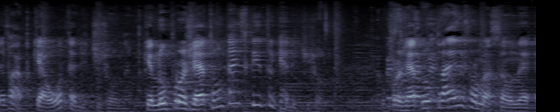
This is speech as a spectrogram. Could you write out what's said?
Ele fala, "Ah, porque a outra é de tijolo, né? Porque no projeto não está escrito que é de tijolo. O projeto não traz informação, né?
